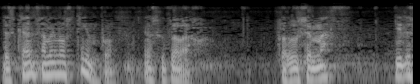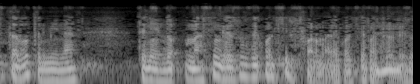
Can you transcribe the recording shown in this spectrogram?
descansa menos tiempo en su trabajo, produce más y el Estado termina teniendo más ingresos de cualquier forma, de cualquier naturaleza.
